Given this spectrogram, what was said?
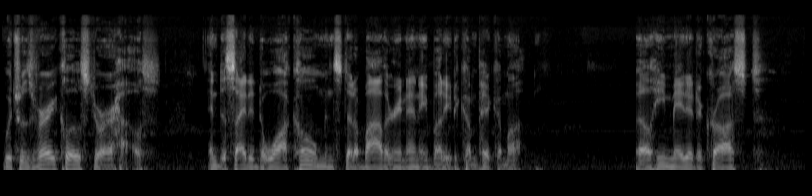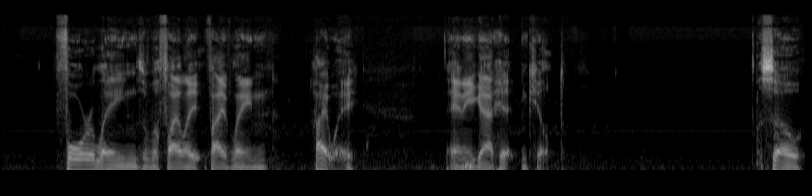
which was very close to our house, and decided to walk home instead of bothering anybody to come pick him up. Well, he made it across four lanes of a five lane highway and he got hit and killed. So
